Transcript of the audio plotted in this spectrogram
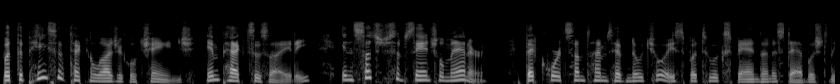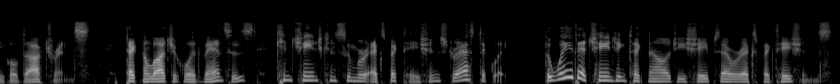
But the pace of technological change impacts society in such a substantial manner that courts sometimes have no choice but to expand on established legal doctrines. Technological advances can change consumer expectations drastically. The way that changing technology shapes our expectations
